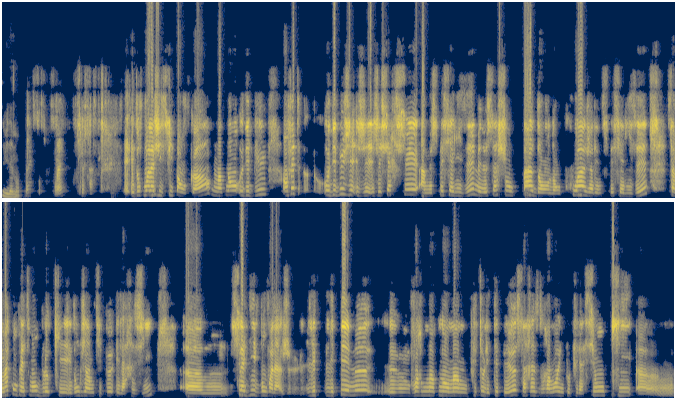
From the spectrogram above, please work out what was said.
évidemment. Ouais, c'est ça. Et, donc moi là j'y suis pas encore. Maintenant au début, en fait au début j'ai cherché à me spécialiser, mais ne sachant pas dans, dans quoi j'allais me spécialiser, ça m'a complètement bloqué. Et donc j'ai un petit peu élargi. Euh, cela dit, bon voilà, je, les, les PME, euh, voire maintenant même plutôt les TPE, ça reste vraiment une population qui euh,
